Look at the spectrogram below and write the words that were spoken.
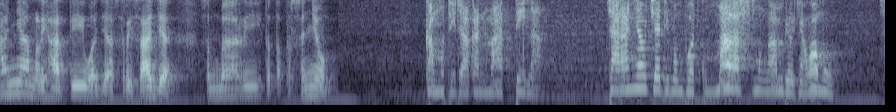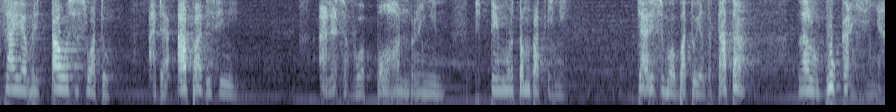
hanya melihati wajah Sri saja, sembari tetap tersenyum. Kamu tidak akan mati, nak. Caranya jadi membuatku malas mengambil nyawamu. Saya beritahu sesuatu. Ada apa di sini? Ada sebuah pohon beringin di timur tempat ini. Cari sebuah batu yang tertata, lalu buka isinya.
